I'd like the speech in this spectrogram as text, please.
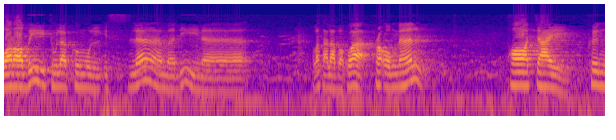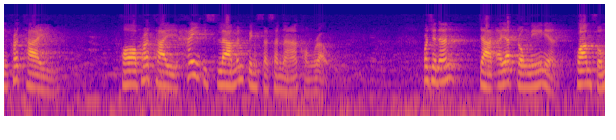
วรดีตุลคุมุลอิสลามดีนาอัลลอฮฺตาลาบอกว่า พระองค์นั้น พอใจพึงพระไทย พอพระไทยให้อิสลามนั้นเป็นศาสนาของเรา เพราะฉะนั้นจากอายัดตรงนี้เนี่ย ความสม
